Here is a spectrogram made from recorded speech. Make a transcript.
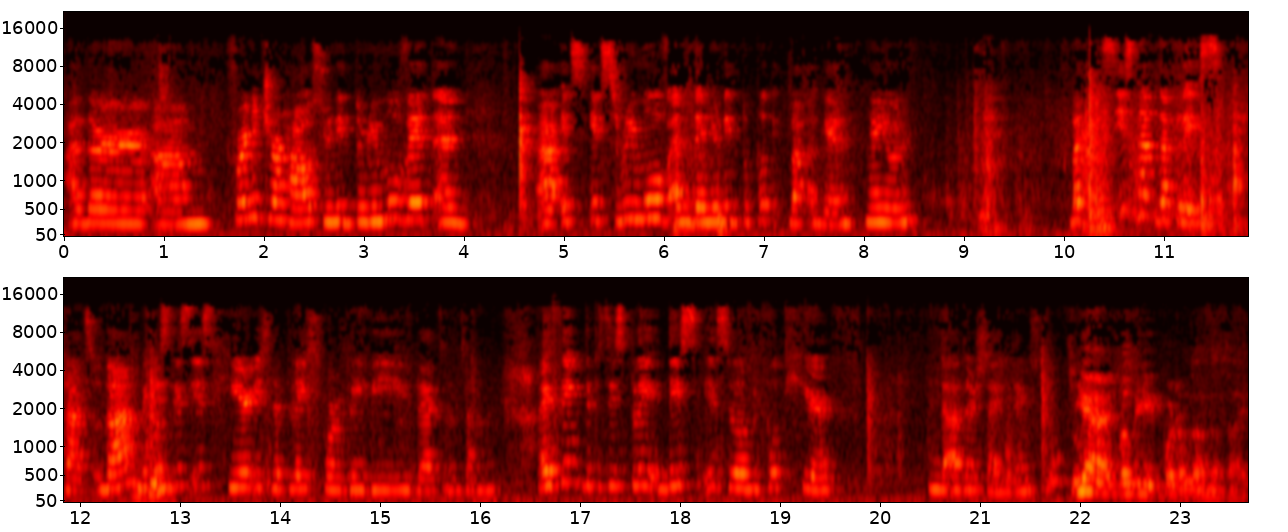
other um, furniture house, you need to remove it and uh, it's it's remove and then you need to put it back again. Ngayon, but this is not the place, shots, because this is here is the place for baby beds and something. I think this this play this is will be put here in the other side. Thanks to. Yeah, it will be put on the other side.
